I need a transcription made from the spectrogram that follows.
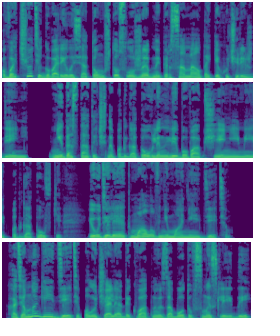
В отчете говорилось о том, что служебный персонал таких учреждений недостаточно подготовлен либо вообще не имеет подготовки и уделяет мало внимания детям. Хотя многие дети получали адекватную заботу в смысле еды,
